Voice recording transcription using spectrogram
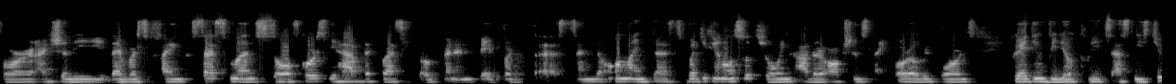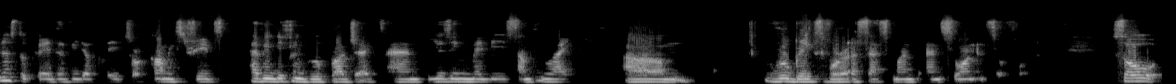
for actually diversifying assessments. So of course we have the classical open and paper tests and the online tests, but you can also throw in other options like oral reports, creating video clips, asking students to create the video clips or comic strips, having different group projects and using maybe something like um, rubrics for assessment and so on and so forth. So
